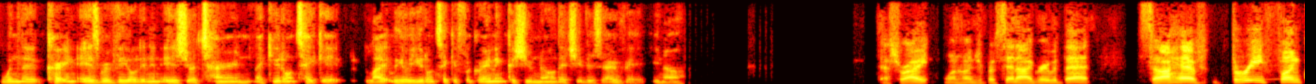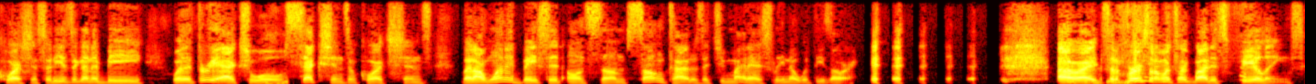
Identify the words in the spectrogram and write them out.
when the curtain is revealed and it is your turn, like you don't take it lightly or you don't take it for granted because you know that you deserve it, you know? That's right. 100%. I agree with that. So I have three fun questions. So these are going to be, well, the three actual mm-hmm. sections of questions, but I want to base it on some song titles that you might actually know what these are. All right. So the first one I want to talk about is feelings.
